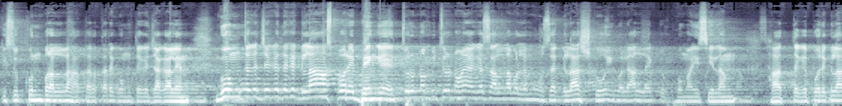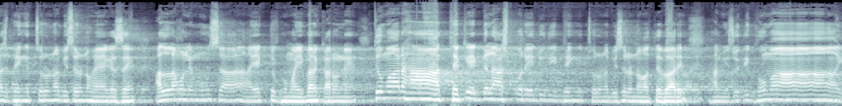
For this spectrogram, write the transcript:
কিছুক্ষণ পর আল্লাহ তারা তারে ঘুম থেকে জাগালেন। ঘুম থেকে জেগে দেখে গ্লাস পরে ভেঙে চূর্ণ বিচূর্ণ হয়ে গেছে। আল্লাহ বলে মুসা, গ্লাস কই? বলে, আল্লাহ একটু ঘুমাইছিলাম। হাত থেকে পরে গ্লাস ভেঙে চূর্ণ বিচূর্ণ হয়ে গেছে। আল্লাহ বলে মুসা, একটু ঘুমাইবার কারণে তোমার হাত থেকে গ্লাস পরে যদি ভেঙে চূর্ণ বিচূর্ণ হতে পারে, আমি যদি ঘুমাই,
